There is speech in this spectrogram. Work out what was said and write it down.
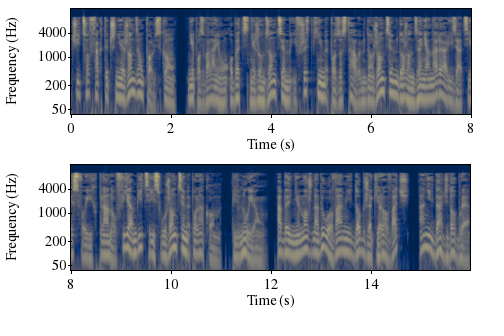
Ci co faktycznie rządzą Polską, nie pozwalają obecnie rządzącym i wszystkim pozostałym dążącym do rządzenia na realizację swoich planów i ambicji służącym Polakom, pilnują, aby nie można było wami dobrze kierować, ani dać dobre,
